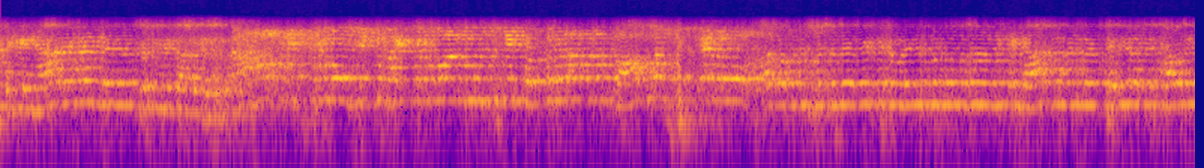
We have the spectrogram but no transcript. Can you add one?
అందుకే జ్ఞానంగా నేను చెబుతాను తెలియదు కావాలి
